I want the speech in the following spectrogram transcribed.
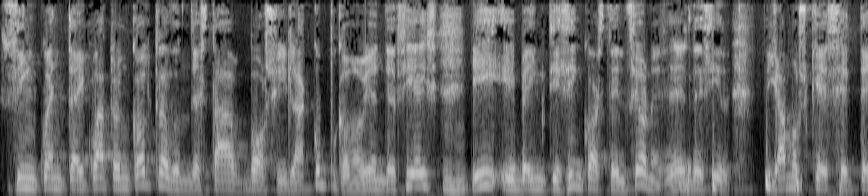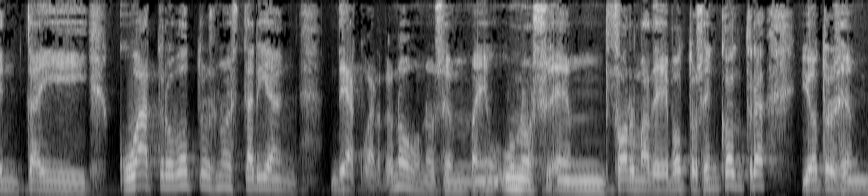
54 en contra, donde está Vos y la CUP, como bien decíais, uh -huh. y, y 25 abstenciones. Es decir, digamos que 74 votos no estarían de acuerdo, ¿no? Unos en, forma de votos en contra y otros en,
